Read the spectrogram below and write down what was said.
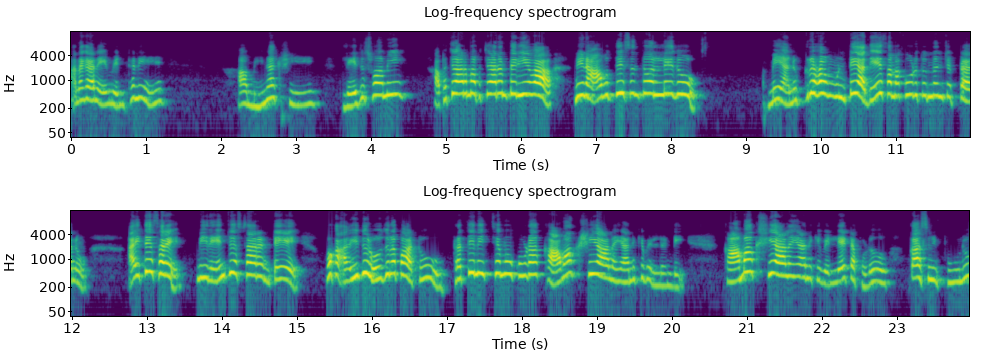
అనగానే వెంటనే ఆ మీనాక్షి లేదు స్వామి అపచారం అపచారం పెరియవా నేను ఆ ఉద్దేశంతో అనలేదు. మీ అనుగ్రహం ఉంటే అదే సమకూరుతుందని చెప్పాను. అయితే సరే మీరేం చేస్తారంటే ఒక ఐదు రోజుల పాటు ప్రతినిత్యము కూడా కామాక్షి ఆలయానికి వెళ్ళండి. కామాక్షి ఆలయానికి వెళ్ళేటప్పుడు కాసిన పూలు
